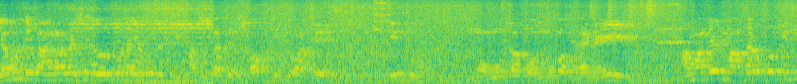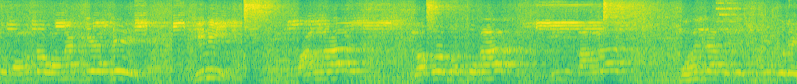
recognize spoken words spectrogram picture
যেমনটি বাংলাদেশে জোর করে হাসপাতালে সব কিছু আছে কিন্তু মমতা বন্দ্যোপাধ্যায় নেই। আমাদের মাথার উপর কিন্তু মমতা ব্যানার্জি আছে। যিনি বাংলার নব উপকার যিনি বাংলার মহিলা থেকে শুরু করে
